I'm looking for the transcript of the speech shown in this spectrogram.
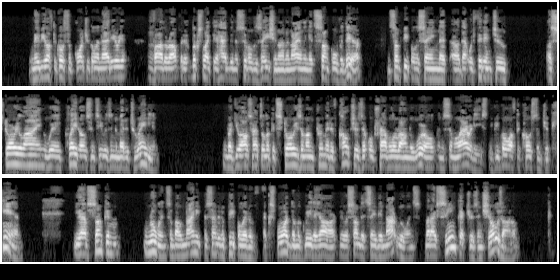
maybe off the coast of Portugal in that area, mm. farther out. But it looks like there had been a civilization on an island that sunk over there. And some people are saying that uh, that would fit into a storyline with Plato since he was in the Mediterranean. But you also have to look at stories among primitive cultures that will travel around the world and similarities. If you go off the coast of Japan, you have sunken ruins. About 90% of the people that have explored them agree they are. There are some that say they're not ruins, but I've seen pictures and shows on them.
